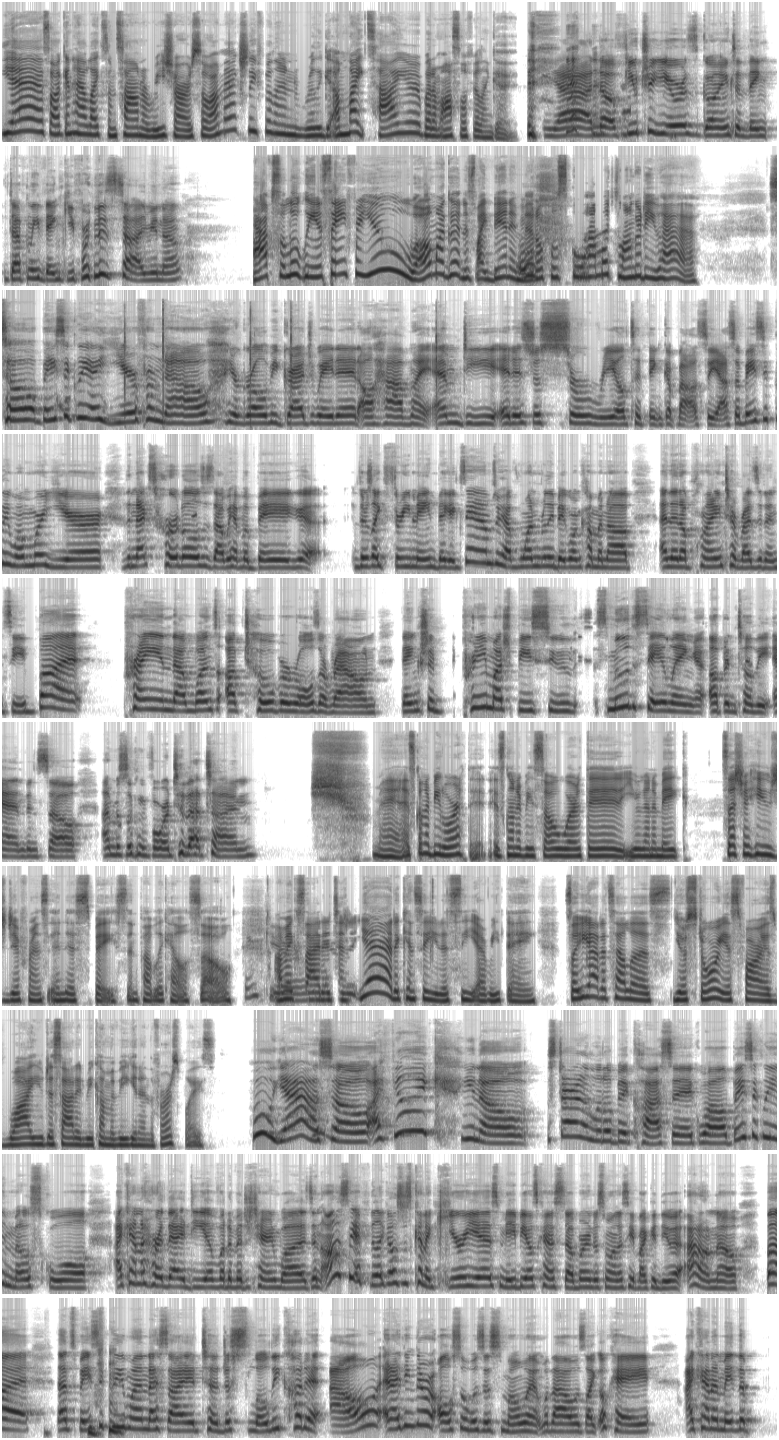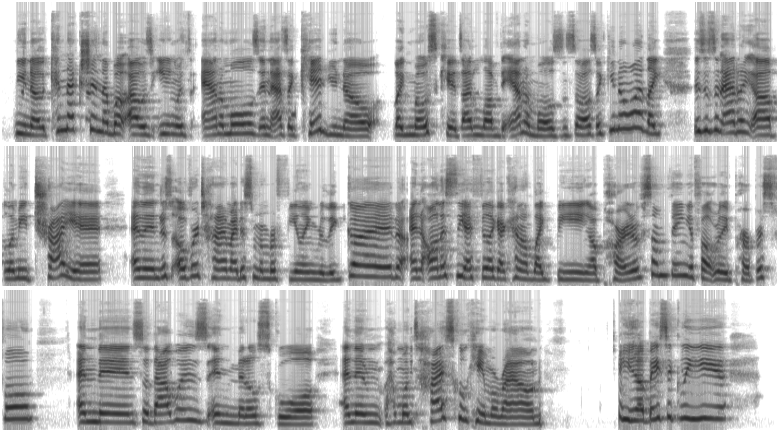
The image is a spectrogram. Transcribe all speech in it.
Yeah. So I can have like some time to recharge. So I'm actually feeling really good. I'm like tired, but I'm also feeling good. yeah. No, future years going to thank, definitely thank you for this time, you know? Absolutely. And same for you. Oh my goodness. Like being in Oof. medical school, how much longer do you have? So basically, a year from now, your girl will be graduated. I'll have my MD. It is just surreal to think about. So, yeah, so basically, one more year. The next hurdles is that we have a big there's like three main big exams. We have one really big one coming up and then applying to residency. But praying that once October rolls around, things should pretty much be smooth, smooth sailing up until the end. And so I'm just looking forward to that time. Man, it's going to be worth it. It's going to be so worth it. You're going to make such a huge difference in this space in public health. So I'm excited to, yeah, to continue to see everything. So you got to tell us your story as far as why you decided to become a vegan in the first place. Oh, yeah. So I feel like, you know, start a little bit classic. Well, basically in middle school, I kind of heard the idea of what a vegetarian was. And honestly, I feel like I was just kind of curious. Maybe I was kind of stubborn, just want to see if I could do it. I don't know. But that's basically when I decided to just slowly cut it out. And I think there also was this moment where I was like, okay, I kind of made the you know, the connection about I was eating with animals. And as a kid, you know, like most kids, I loved animals. And so I was like, you know what? Like, this isn't adding up. Let me try it. And then just over time, I just remember feeling really good. And honestly, I feel like I kind of like being a part of something. It felt really purposeful. And then, so that was in middle school. And then once high school came around, you know, basically,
